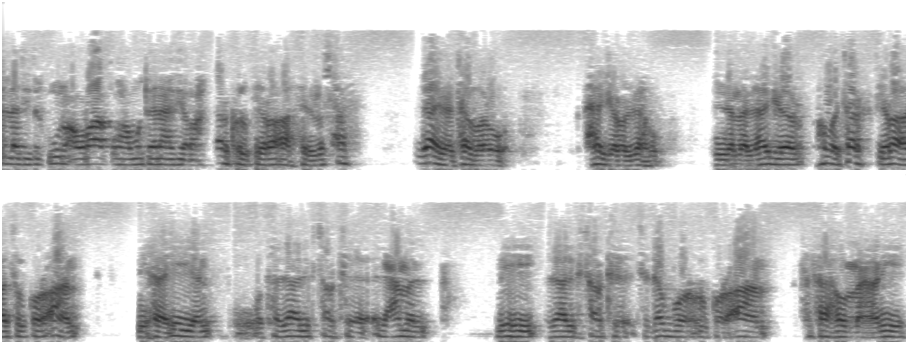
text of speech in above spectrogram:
التي تكون أوراقها متناثرة؟ ترك القراءة في المصحف لا يعتبر هجرا له إنما الهجر هو ترك قراءة القرآن. نهائيا وكذلك ترك العمل به كذلك ترك تدبر القرآن تفهم معانيه.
